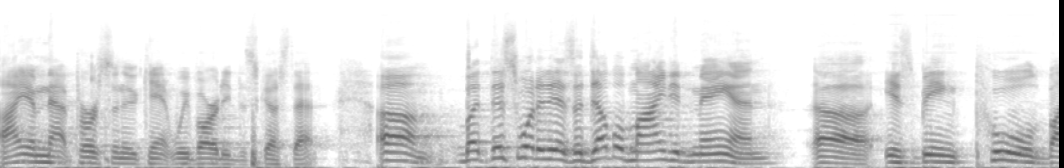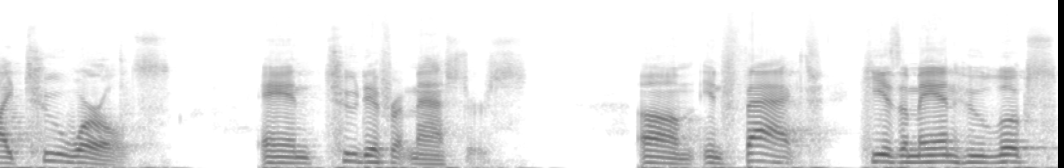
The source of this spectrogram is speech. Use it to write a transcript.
I am that person who can't. We've already discussed that. Um, but this is what it is a double minded man uh, is being pulled by two worlds and two different masters. Um, in fact, he is a man who looks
